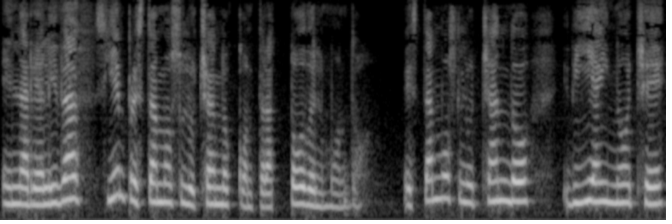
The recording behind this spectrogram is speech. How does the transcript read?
En la realidad siempre estamos luchando contra todo el mundo. Estamos luchando día y noche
